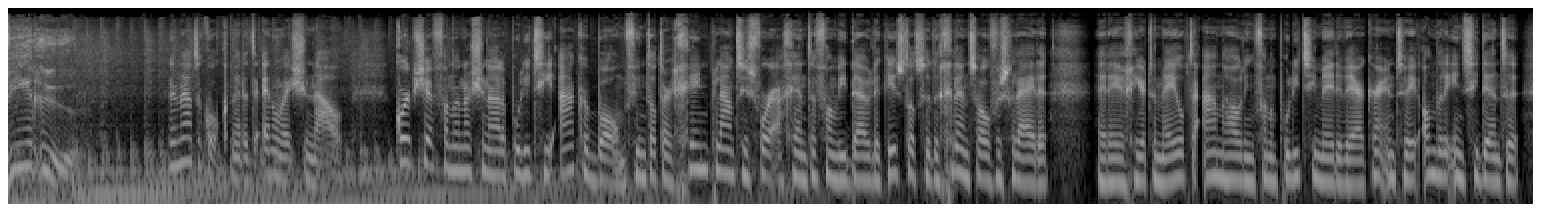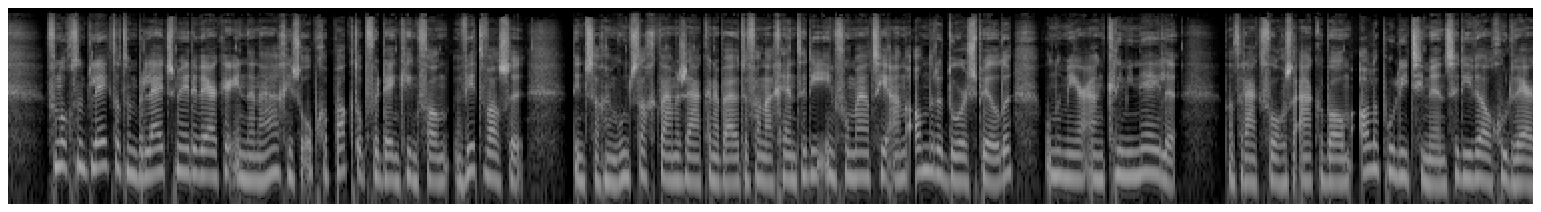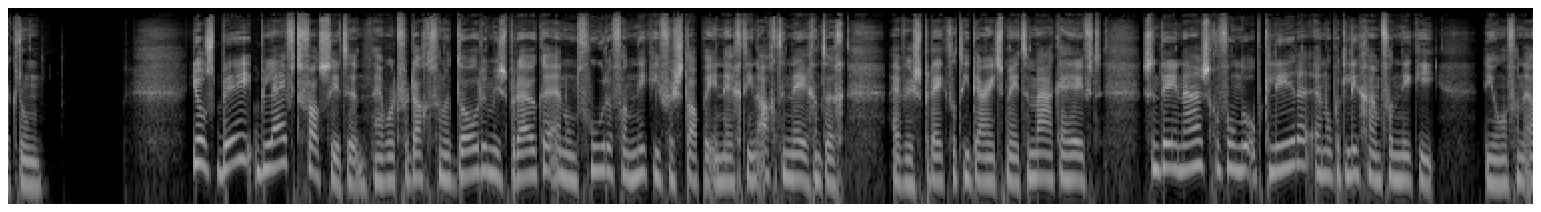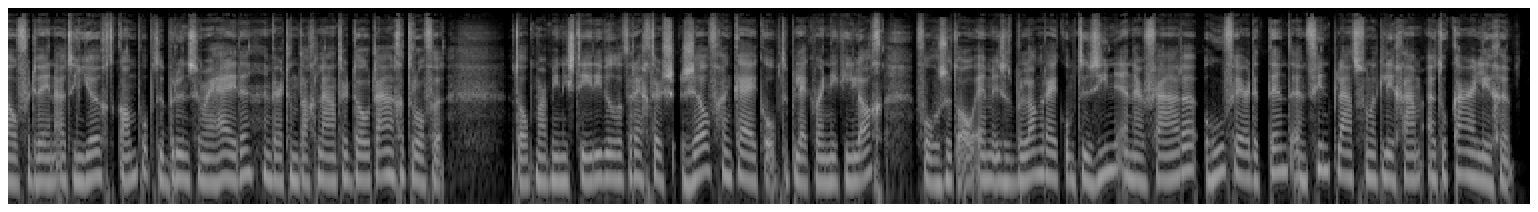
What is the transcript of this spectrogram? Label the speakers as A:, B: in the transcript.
A: 4 uur.
B: Renate Kok met het NOS Journaal. Korpschef van de nationale politie Akerboom vindt dat er geen plaats is voor agenten van wie duidelijk is dat ze de grens overschrijden. Hij reageert ermee op de aanhouding van een politiemedewerker en twee andere incidenten. Vanochtend bleek dat een beleidsmedewerker in Den Haag is opgepakt op verdenking van witwassen. Dinsdag en woensdag kwamen zaken naar buiten van agenten die informatie aan anderen doorspeelden, onder meer aan criminelen. Dat raakt volgens Akerboom alle politiemensen die wel goed werk doen. Jos B. blijft vastzitten. Hij wordt verdacht van het doden, misbruiken en ontvoeren van Nicky Verstappen in 1998. Hij weerspreekt dat hij daar iets mee te maken heeft. Zijn DNA is gevonden op kleren en op het lichaam van Nicky. De jongen van elf verdween uit een jeugdkamp op de Brunsumer Heide... en werd een dag later dood aangetroffen. Het Openbaar Ministerie wil dat rechters zelf gaan kijken op de plek waar Nicky lag. Volgens het OM is het belangrijk om te zien en ervaren... hoe ver de tent en vindplaats van het lichaam uit elkaar liggen.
